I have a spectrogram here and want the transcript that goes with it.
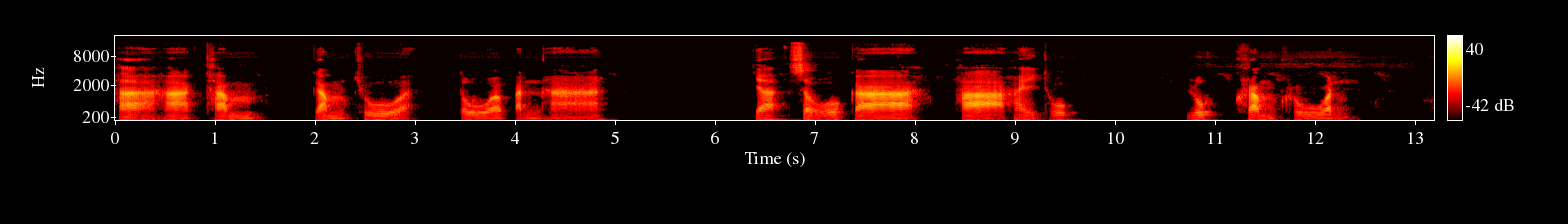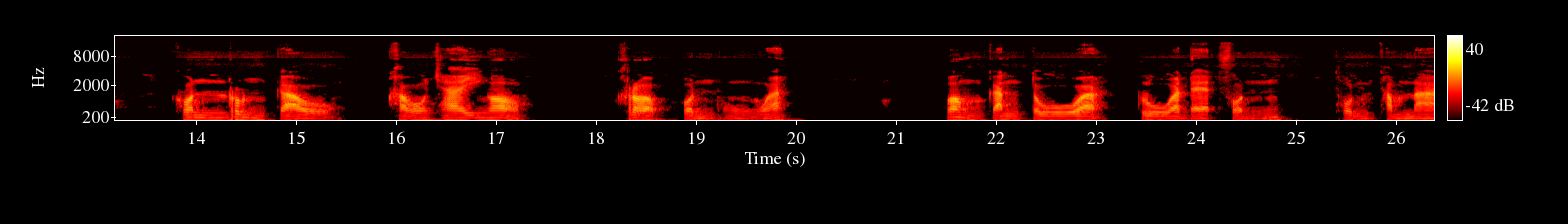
ถ้าหากทำกรรมชั่วตัวปัญหา จะโศกาพาให้ทุกข์ ลุกคร่ำครวญคนรุ่นเก่า เขาใช้งอกครอบบนหัว ป้องกันตัวกลัวแดดฝน ทนทำนา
